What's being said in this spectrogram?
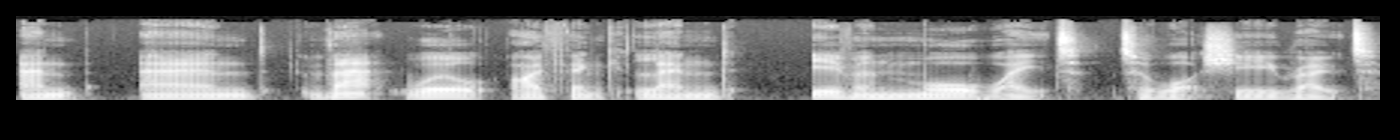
And and that will i think lend even more weight to what she wrote.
